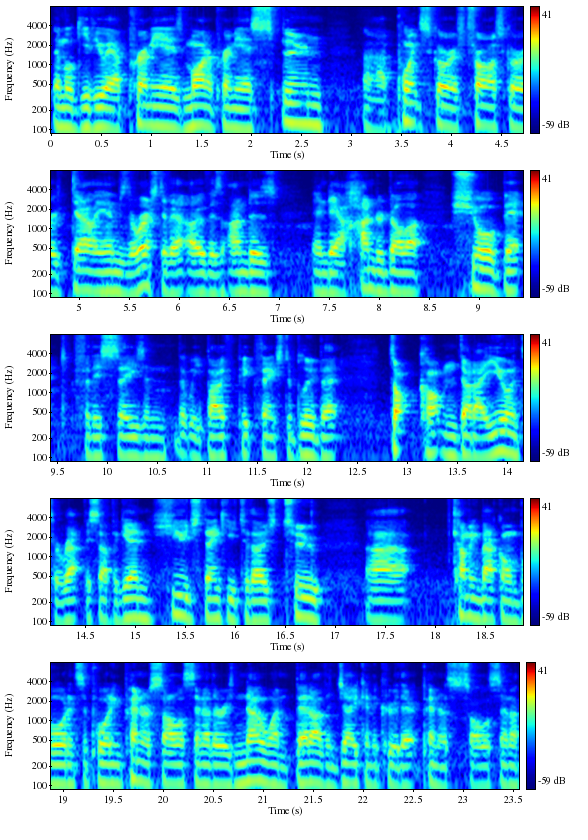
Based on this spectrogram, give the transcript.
Then we'll give you our premiers, minor premiers, spoon, uh, point scorers, try scorers, Dally M's, the rest of our overs, unders, and our $100 sure bet for this season that we both picked thanks to bluebet.com.au. And to wrap this up again, huge thank you to those two uh, coming back on board and supporting Penrith Solar Centre. There is no one better than Jake and the crew there at Penrith Solar Centre.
